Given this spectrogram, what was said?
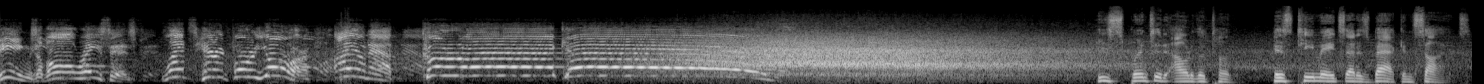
Beings of all races, let's hear it for your Ionath Krakens! He sprinted out of the tunnel, his teammates at his back and sides.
